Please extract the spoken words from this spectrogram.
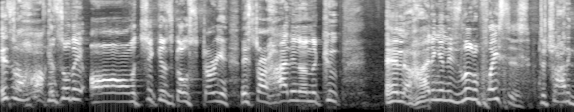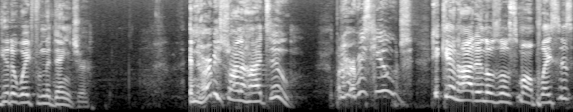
it's a hawk. And so they all, the chickens go scurrying. They start hiding on the coop and hiding in these little places to try to get away from the danger. And Herbie's trying to hide too. But Herbie's huge. He can't hide in those little small places.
